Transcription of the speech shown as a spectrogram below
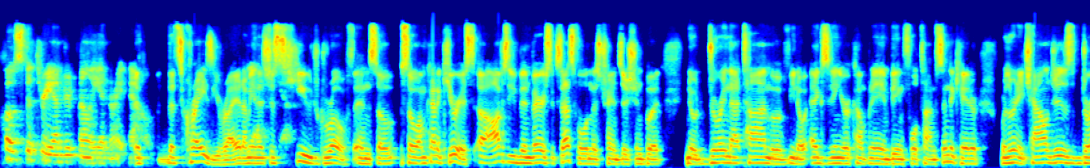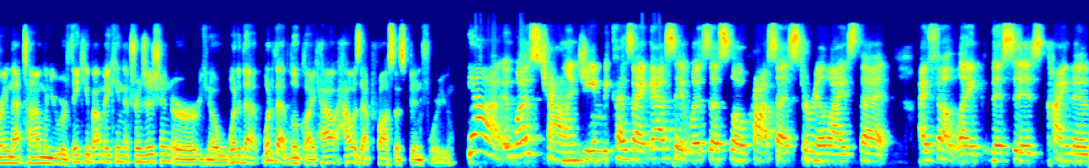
close to 300 million right now. It, that's crazy, right? I mean, yeah, it's just yeah. huge growth. And so, so I'm kind of curious. Uh, obviously, you've been very successful in this transition, but you know, during that time of you know exiting your company and being full time syndicator, were there any challenges during that time when you were thinking about making that transition, or you know, what did that what did that look like? How how has that process been for you? Yeah, it was challenging because I guess it was a slow process to realize that I felt like this is kind of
